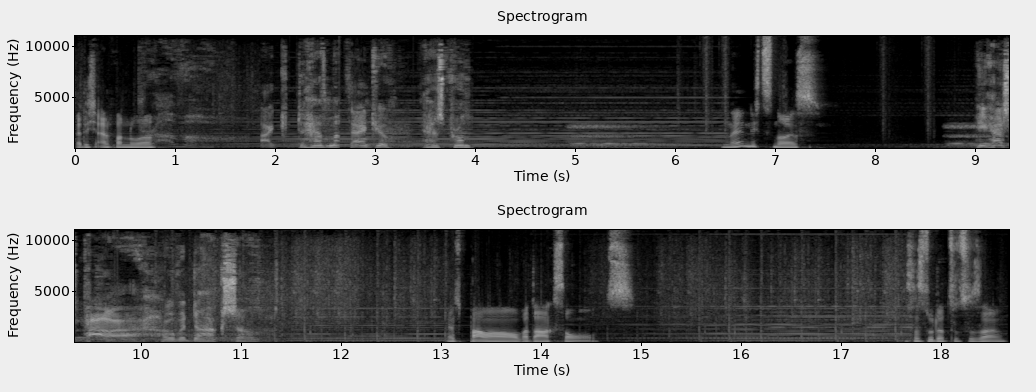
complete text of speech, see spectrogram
werde ich einfach nur... Ne, nichts Neues. He has power over Dark Souls. Has power over Dark Souls. Was hast du dazu zu sagen?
